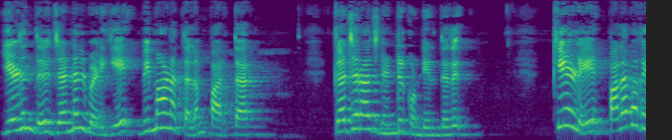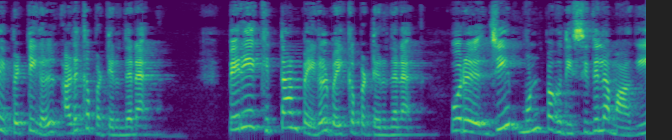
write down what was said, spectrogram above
எழுந்து ஜன்னல் வழியே விமானத்தளம் பார்த்தார். கஜராஜ் நின்று கொண்டிருந்தது. கீழே பல வகை பெட்டிகள் அடுக்கப்பட்டிருந்தன. பெரிய கித்தான் பைகள் வைக்கப்பட்டிருந்தன. ஒரு ஜீப் முன்பகுதி சிதிலமாகி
